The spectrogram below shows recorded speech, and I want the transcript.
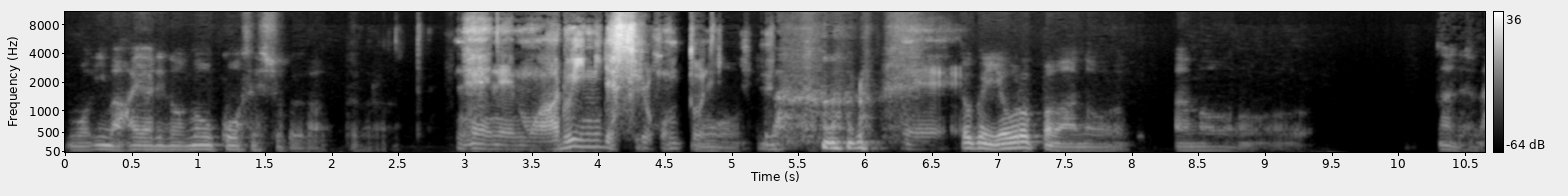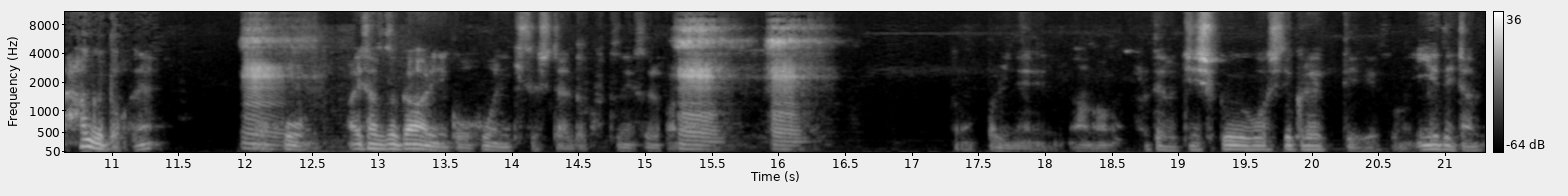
もう今流行りの濃厚接触があったから。ねえねえ、もうある意味ですよ、本当に。特にヨーロッパのあの、あの、なんですかね、ハグとかね、うん。こう、挨拶代わりにこう、頬にキスしたりとか普通にするから、うん。やうん。っぱりね、あの、ある程度自粛をしてくれっていう、その家でちゃん、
